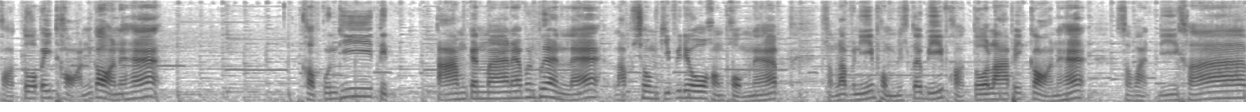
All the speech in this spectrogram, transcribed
ขอตัวไปถอนก่อนนะฮะ ขอบคุณที่ติดตามกันมานะเพื่อนๆ และรับชมคลิปวิดีโอของผมนะครับสำหรับวันนี้ผมมิสเตอร์บีฟขอตัวลาไปก่อนนะฮะ สวัสดีครับ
